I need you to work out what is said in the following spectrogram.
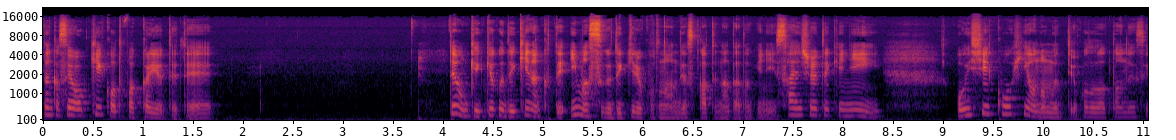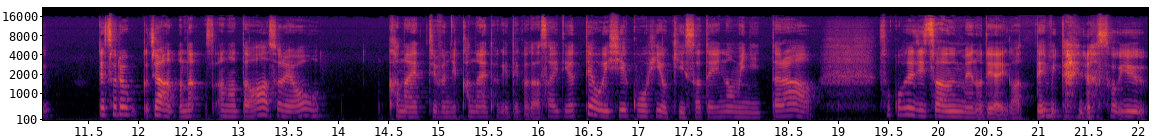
なんかそういう大きいことばっかり言っててでも結局できなくて今すぐできることなんですかってなった時に最終的に美味しいコーヒーを飲むっていうことだったんですよ。でそれをじゃああなあなたはそれを叶え自分に叶えてあげてくださいって言って美味しいコーヒーを喫茶店に飲みに行ったらそこで実は運命の出会いがあってみたいなそういう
